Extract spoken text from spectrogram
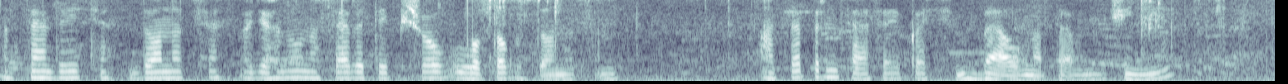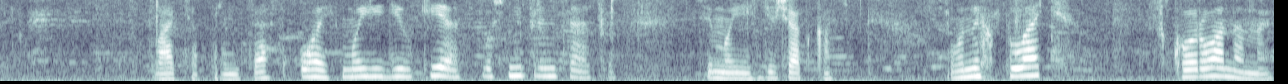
А це, дивіться, донатси. Одягнув на себе та й пішов лоток з донатсами. А це принцеса якась Бел, напевно, чи ні? Плаття принцес. Ой, мої дівки, сплошні принцеси. Ці мої дівчатка. У них плать з коронами.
